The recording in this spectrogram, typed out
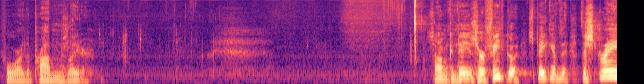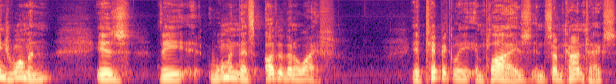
for the problems later. Psalm continues, her feet go, speaking of the, the strange woman, is the woman that's other than a wife. It typically implies, in some contexts,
